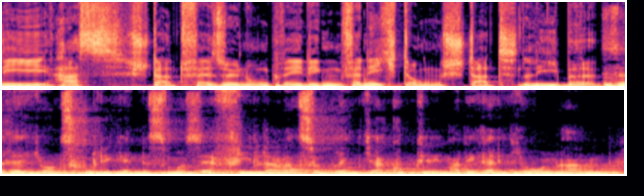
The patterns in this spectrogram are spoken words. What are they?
die Hass statt Versöhnung Versöhnung predigen, Vernichtung statt Liebe. Dieser Religionshooliganismus sehr viel dazu bringt, ja, guck dir mal die Religion an.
